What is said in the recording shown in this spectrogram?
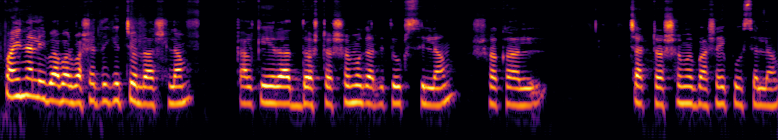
ফাইনালি বাবার বাসা থেকে চলে আসলাম। কালকে রাত দশটার সময় গাড়িতে উঠছিলাম। সকাল চারটার সময় বাসায় পৌঁছালাম।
